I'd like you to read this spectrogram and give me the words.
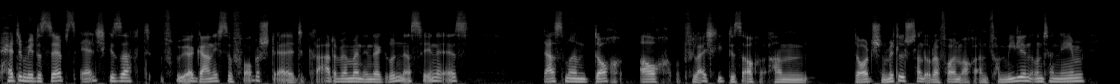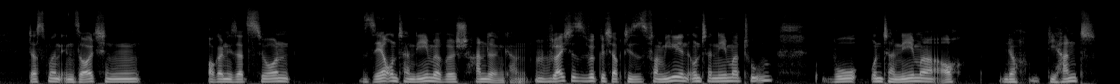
Hätte mir das selbst ehrlich gesagt früher gar nicht so vorgestellt, gerade wenn man in der Gründerszene ist, dass man doch auch, vielleicht liegt es auch am deutschen Mittelstand oder vor allem auch an Familienunternehmen, dass man in solchen Organisationen sehr unternehmerisch handeln kann. Mhm. Vielleicht ist es wirklich auch dieses Familienunternehmertum, wo Unternehmer auch noch die Hand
